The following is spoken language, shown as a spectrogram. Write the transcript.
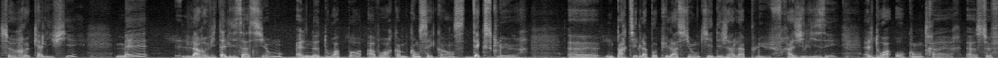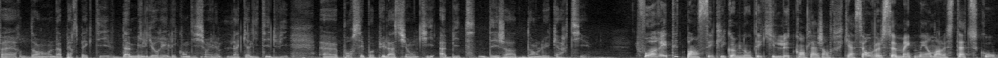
se requalifier, mais la revitalisation, elle ne doit pas avoir comme conséquence d'exclure euh, une partie de la population qui est déjà la plus fragilisée. Elle doit au contraire euh, se faire dans la perspective d'améliorer les conditions et la qualité de vie euh, pour ces populations qui habitent déjà dans le quartier. Il faut arrêter de penser que les communautés qui luttent contre la gentrification veulent se maintenir dans le statu quo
